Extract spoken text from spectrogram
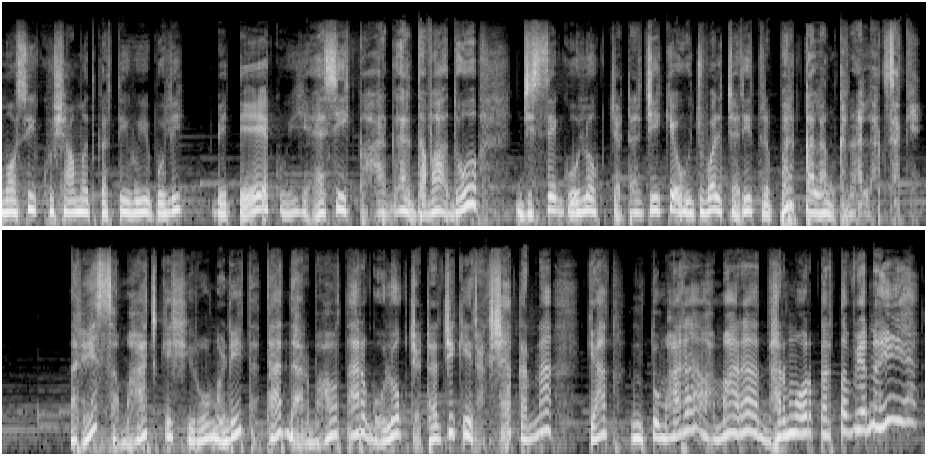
मौसी खुशामद करती हुई बोली, बेटे, कोई ऐसी कारगर दवा दो जिससे गोलोक चटर्जी के उज्जवल चरित्र पर कलंक न लग सके। अरे, समाज के शिरोमणि तथा धर्मावतार गोलोक चटर्जी की रक्षा करना क्या तुम्हारा, हमारा धर्म और कर्तव्य नहीं है?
